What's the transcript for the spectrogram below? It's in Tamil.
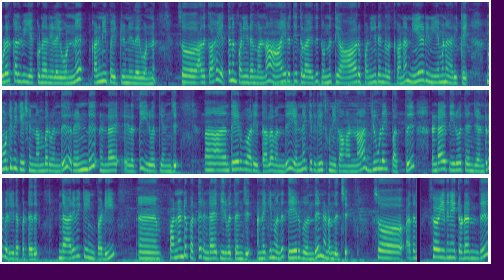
உடற்கல்வி இயக்குனர் நிலை ஒன்று கணினி பயிற்று நிலை ஒன்று ஸோ அதுக்காக எத்தனை பணியிடங்கள்னா ஆயிரத்தி தொள்ளாயிரத்தி தொண்ணூற்றி ஆறு பணியிடங்களுக்கான நேரடி நியமன அறிக்கை நோட்டிஃபிகேஷன் நம்பர் வந்து ரெண்டு ரெண்டாயிரத்தி இருபத்தி அஞ்சு. தேர்வு வாரியத்தால் வந்து என்னைக்கு ரிலீஸ் பண்ணியிருக்காங்கன்னா ஜூலை பத்து ரெண்டாயிரத்தி இருபத்தஞ்சு அன்று வெளியிடப்பட்டது. இந்த அறிவிக்கையின்படி பன்னெண்டு பத்து ரெண்டாயிரத்தி இருபத்தஞ்சு அன்னைக்குன்னு வந்து தேர்வு வந்து நடந்துச்சு. ஸோ அதன் ஸோ இதனை தொடர்ந்து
